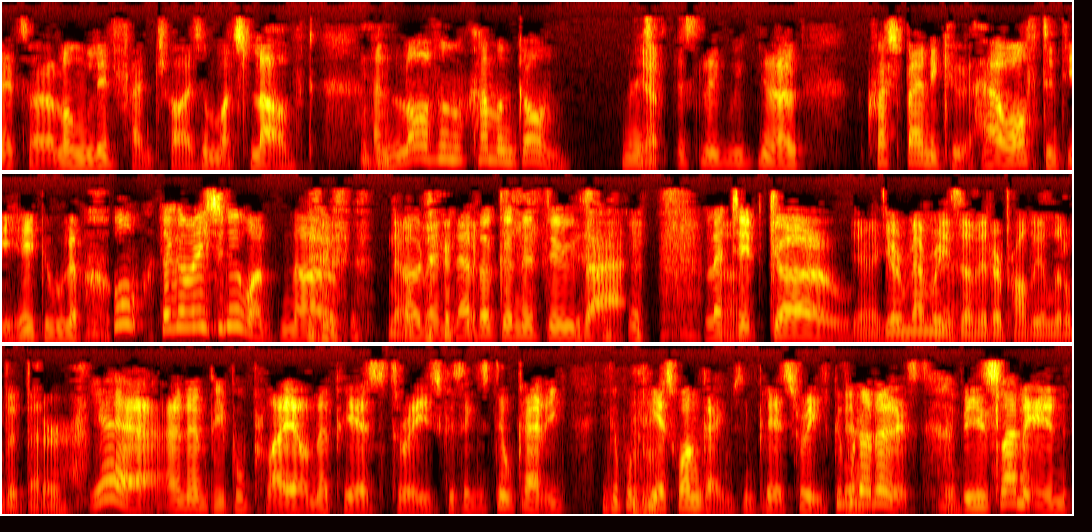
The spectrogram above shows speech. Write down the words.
it's a long-lived franchise and much loved, and a lot of them have come and gone. I mean, it's, Mm-hmm. Yep. it's like, we- you know, Crash Bandicoot. How often do you hear people go, "Oh, they're going to release a new one"? No, No. they're never going to do that. Let it go. yeah, your memories of it are probably a little bit better. Yeah, and then people play it on their PS3s because they can still can. You, you can put PS1 games in PS3s. People Mm-hmm. Yeah. don't know this, but you slam it in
